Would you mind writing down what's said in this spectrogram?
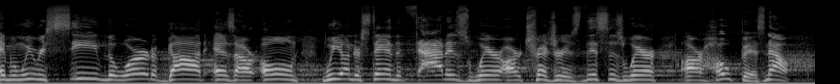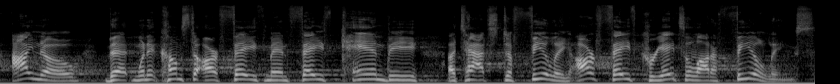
And when we receive the Word of God as our own, we understand that that is where our treasure is. This is where our hope is. Now, I know that when it comes to our faith, man, faith can be attached to feeling. Our faith creates a lot of feelings.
